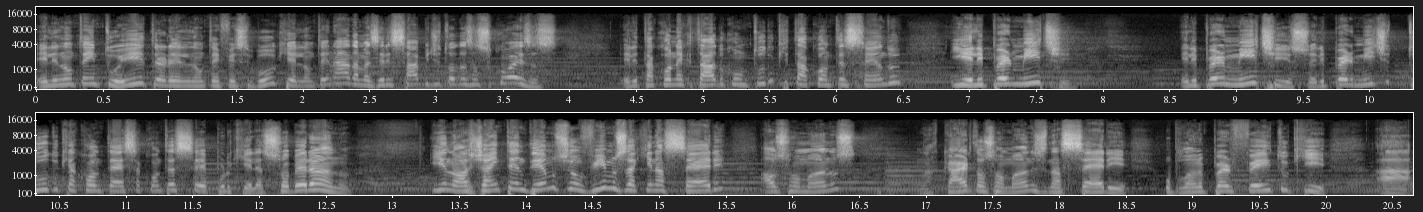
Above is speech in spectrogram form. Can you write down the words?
Ele não tem Twitter, ele não tem Facebook, ele não tem nada, mas ele sabe de todas as coisas. Ele está conectado com tudo que está acontecendo e ele permite. Ele permite isso, ele permite tudo que acontece acontecer, porque ele é soberano. E nós já entendemos e ouvimos aqui na série aos Romanos na carta aos Romanos, na série O Plano Perfeito, que a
